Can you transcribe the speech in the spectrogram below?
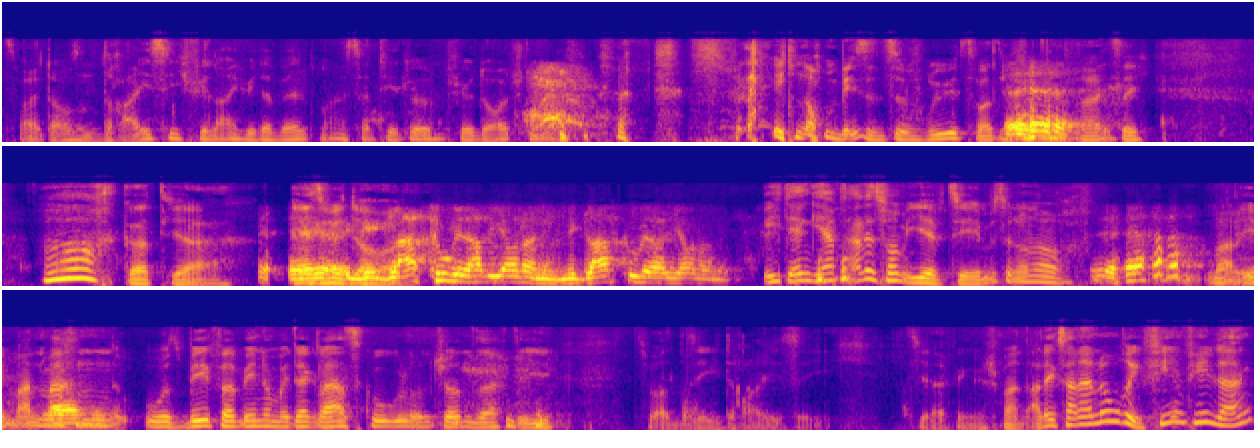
2030 vielleicht wieder Weltmeistertitel für Deutschland. vielleicht noch ein bisschen zu früh, 2035. Ach Gott, ja. Äh, eine Glaskugel habe ich auch noch nicht. Eine Glaskugel habe ich auch noch nicht. Ich denke, ihr habt alles vom IFC. Müsst ihr nur noch mal eben anmachen, USB-Verbindung mit der Glaskugel und schon sagt die 2030. Tja, ich bin gespannt. Alexander Nuri, vielen, vielen Dank.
